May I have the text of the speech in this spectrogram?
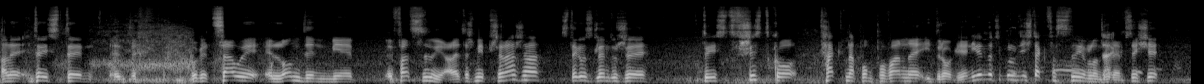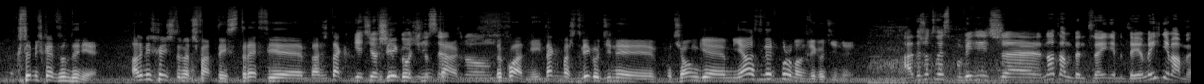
Ale to jest. e, e, W ogóle cały Londyn mnie fascynuje, ale też mnie przeraża z tego względu, że to jest wszystko tak napompowane i drogie. Ja nie wiem, dlaczego ludzie się tak fascynują Londynem. Tak. W sensie, chcę mieszkać w Londynie, ale mieszkać tu na czwartej strefie, masz tak. 8 dwie godzin do godziny- tak. Dokładnie. I tak masz dwie godziny pociągiem. Ja z Liverpoolu mam dwie godziny. Ale też łatwo jest powiedzieć, że no tam Bentley, nie Bentley, my ich nie mamy.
